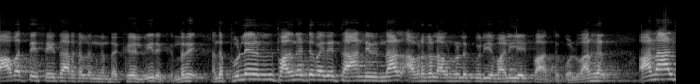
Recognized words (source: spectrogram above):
பாவத்தை செய்தார்கள் என்கின்ற கேள்வி இருக்கின்றது. அந்த பிள்ளைகள் பதினெட்டு வயதை தாண்டியிருந்தால் அவர்கள் அவர்களுக்குரிய வழியை பார்த்துக் கொள்வார்கள் ஆனால்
